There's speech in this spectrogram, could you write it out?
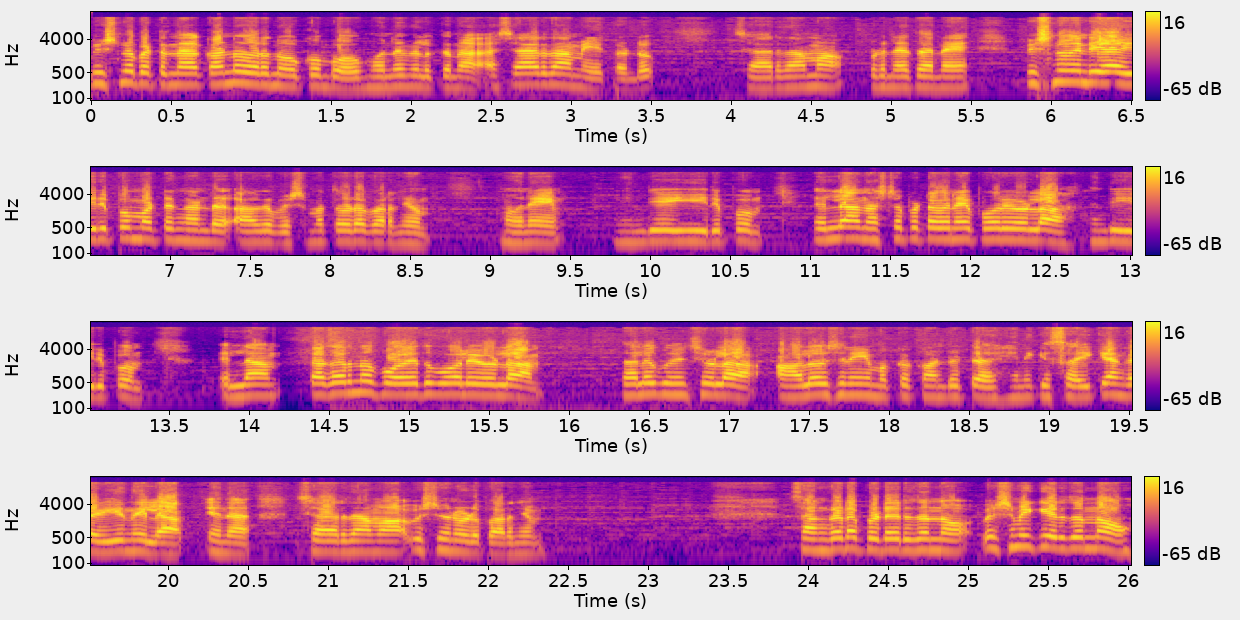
വിഷ്ണു പെട്ടെന്ന് കണ്ണു നോക്കുമ്പോൾ മുന്നിൽ നിൽക്കുന്ന ശാരദാമ്മയെ കണ്ടു. ശാരദാമ്മ ഉടനെ തന്നെ വിഷ്ണുവിന്റെ ആ ഇരിപ്പും മട്ടും കണ്ട് ആകെ വിഷമത്തോടെ പറഞ്ഞു മോനെ നിന്റെ ഈ ഇരിപ്പും എല്ലാം നഷ്ടപ്പെട്ടവനെ പോലെയുള്ള നിന്റെ ഇരിപ്പും എല്ലാം തകർന്നു പോയതുപോലെയുള്ള തലകുനിച്ചുള്ള ആലോചനയും ഒക്കെ കണ്ടിട്ട് എനിക്ക് സഹിക്കാൻ കഴിയുന്നില്ല എന്ന് ശാരദാമ്മ വിഷ്ണുവിനോട് പറഞ്ഞു. സങ്കടപ്പെടരുതെന്നോ വിഷമിക്കരുതെന്നോ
